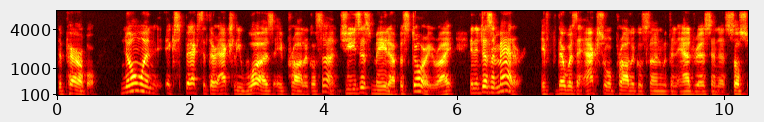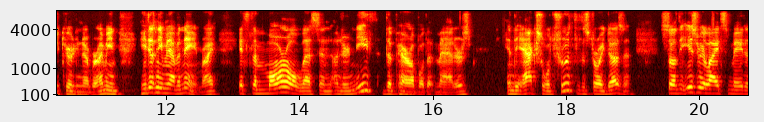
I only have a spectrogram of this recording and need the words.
the parable. No one expects that there actually was a prodigal son. Jesus made up a story, right? And it doesn't matter if there was an actual prodigal son with an address and a social security number. I mean, he doesn't even have a name, right? It's the moral lesson underneath the parable that matters, and the actual truth of the story doesn't. So the Israelites made a,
